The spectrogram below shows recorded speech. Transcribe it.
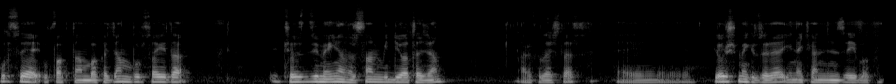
Bursa'ya ufaktan bakacağım. Bursa'yı da çözdüğüme inanırsam video atacağım. Arkadaşlar. Ee, görüşmek üzere. Yine kendinize iyi bakın.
